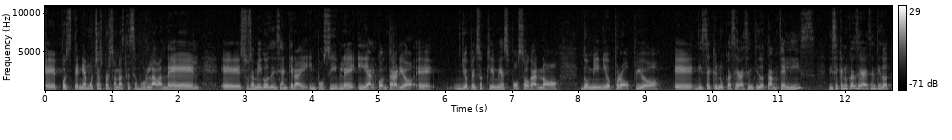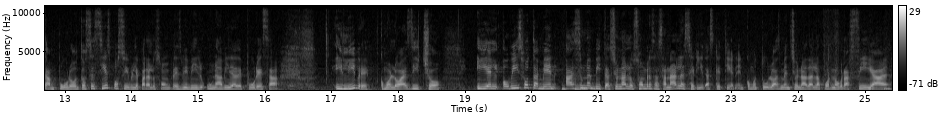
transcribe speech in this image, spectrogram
Eh, pues tenía muchas personas que se burlaban de él, eh, sus amigos decían que era imposible y al contrario, eh, yo pienso que mi esposo ganó dominio propio, dice que nunca se había sentido tan feliz, dice que nunca se había sentido tan puro, entonces sí es posible para los hombres vivir una vida de pureza y libre, como lo has dicho. Y el obispo también hace una invitación a los hombres a sanar las heridas que tienen, como tú lo has mencionado, la pornografía,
